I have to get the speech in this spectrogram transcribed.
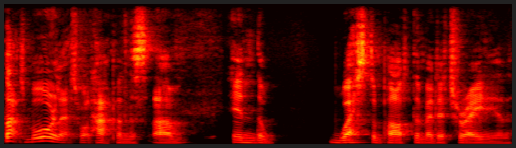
that's more or less what happens um, in the western part of the Mediterranean.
